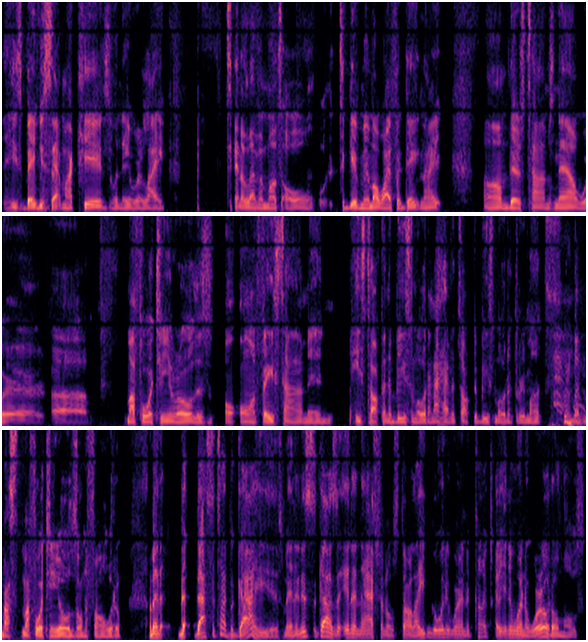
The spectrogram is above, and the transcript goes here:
he's babysat my kids when they were like 10 11 months old to give me and my wife a date night. Um, there's times now where uh, my 14 year old is on facetime and he's talking to beast mode and i haven't talked to beast mode in three months but my my 14 year old's on the phone with him. I mean that, that's the type of guy he is man and this guy's an international star. Like he can go anywhere in the country anywhere in the world almost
